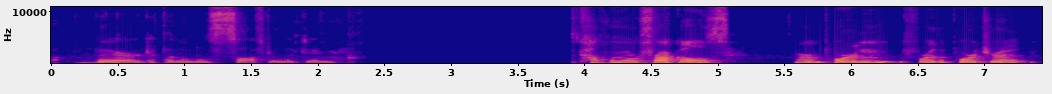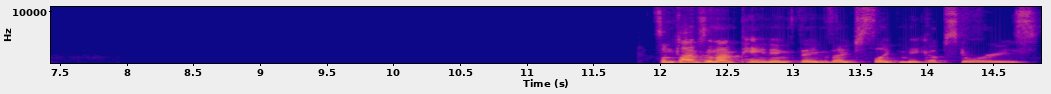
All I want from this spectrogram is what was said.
Up there, get that a little softer looking. A couple more freckles. They're important for the portrait. Sometimes when I'm painting things, I just like make up stories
